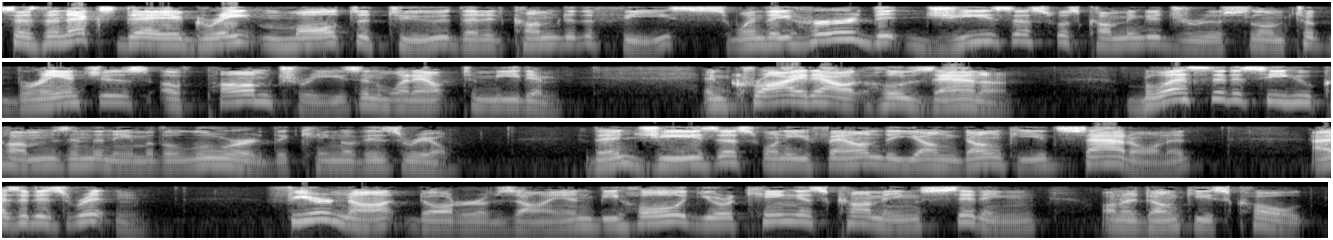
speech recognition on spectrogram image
says the next day a great multitude that had come to the feast when they heard that jesus was coming to jerusalem took branches of palm trees and went out to meet him and cried out hosanna! Blessed is he who comes in the name of the lord the king of israel then jesus when he found a young donkey had sat on it as it is written fear not daughter of zion. Behold your king is coming sitting on a donkey's colt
